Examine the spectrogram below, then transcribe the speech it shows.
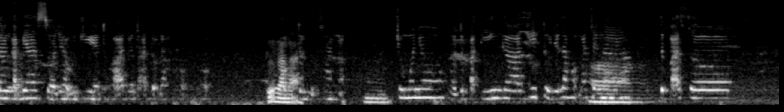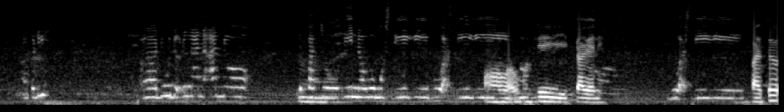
kita anggap biasa je ujian tu hak ada tak ada lah. Hak, hak, tu sangat teruk sangat. hmm. Cumanya hak tempat tinggal gitu je lah hak macam Ah. uh. terpaksa apa ni uh, duduk dengan anak-anak lepas tu bina rumah sendiri buat sendiri oh rumah sendiri sekarang ni Ah, buat sendiri lepas tu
